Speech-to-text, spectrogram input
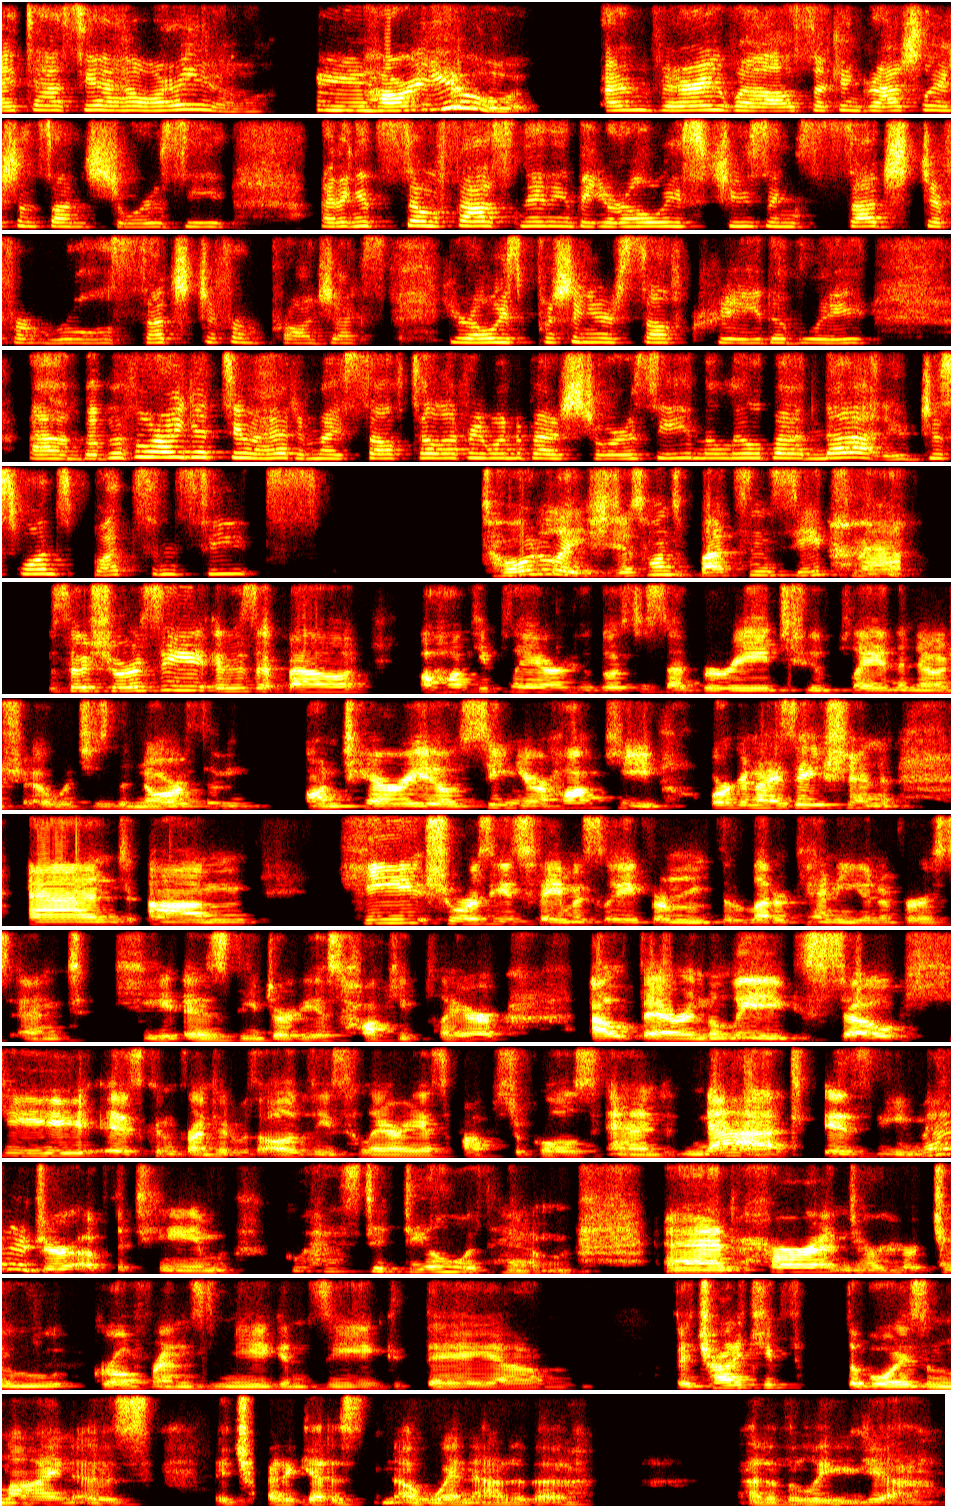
Hi, Tasya. How are you? Hey, how are you? I'm very well. So, congratulations on Shoresy. I think it's so fascinating that you're always choosing such different roles, such different projects. You're always pushing yourself creatively. Um, but before I get too ahead of myself, tell everyone about Shoresy and a little about Nat, who just wants butts and seats. Totally. She just wants butts and seats, man. so, Shoresy is about a hockey player who goes to Sudbury to play in the No Show, which is the North Ontario Senior Hockey Organization. And um, he, Shoresy, is famously from the Letterkenny universe, and he is the dirtiest hockey player out there in the league. So he is confronted with all of these hilarious obstacles. And Nat is the manager of the team who has to deal with him. And her and her, her two girlfriends, Miig and Ziig, they um, they try to keep the boys in line as they try to get a, a win out of the out of the league. Yeah.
